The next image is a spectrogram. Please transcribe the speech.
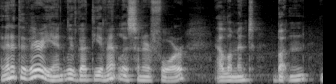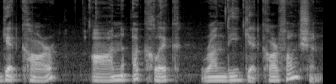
And then at the very end, we've got the event listener for element button get car on a click run the get car function.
